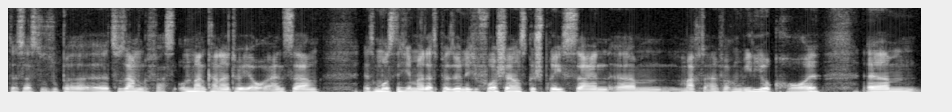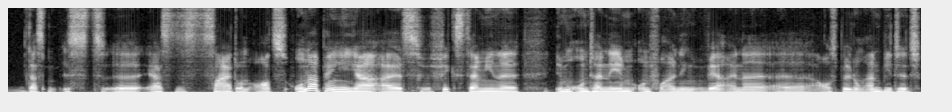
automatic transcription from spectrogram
Das hast du super äh, zusammengefasst. Und man kann natürlich auch eins sagen, es muss nicht immer das persönliche Vorstellungsgespräch sein, ähm, macht einfach einen Videocall. Ähm, das ist äh, erstens zeit- und ortsunabhängiger als Fixtermine im Unternehmen und vor allen Dingen, wer eine äh, Ausbildung anbietet,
